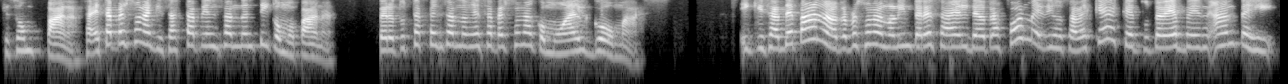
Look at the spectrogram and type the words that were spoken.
que son panas. O sea, esta persona quizás está pensando en ti como pana, pero tú estás pensando en esa persona como algo más. Y quizás de pana, a la otra persona no le interesa a él de otra forma y dijo, ¿sabes qué? Es que tú te ves bien antes y...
